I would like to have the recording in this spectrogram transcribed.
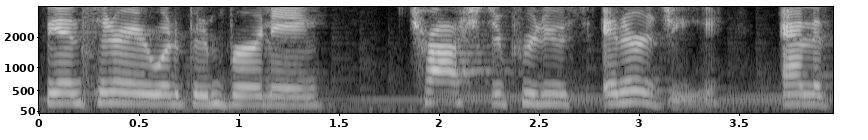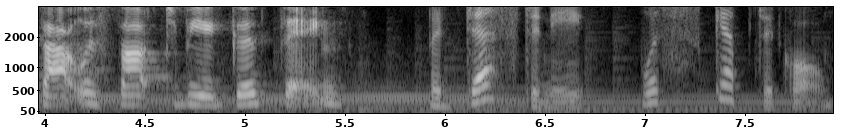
The incinerator would have been burning trash to produce energy and that was thought to be a good thing. But Destiny was skeptical.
